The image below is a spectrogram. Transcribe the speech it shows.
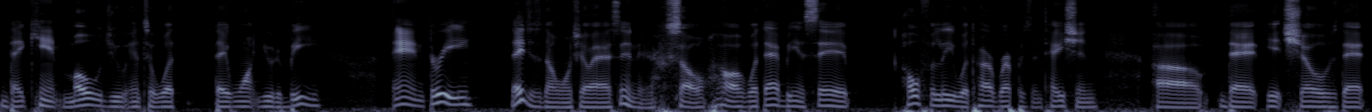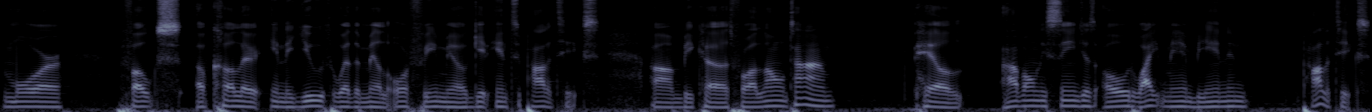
they can't mold you into what they want you to be and three they just don't want your ass in there. So, uh, with that being said, hopefully with her representation, uh, that it shows that more folks of color in the youth, whether male or female, get into politics. Um, because for a long time, hell, I've only seen just old white men being in politics.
